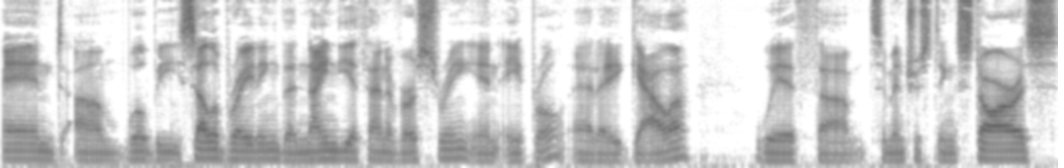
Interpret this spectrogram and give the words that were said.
And um, we'll be celebrating the 90th anniversary in April at a gala with um, some interesting stars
